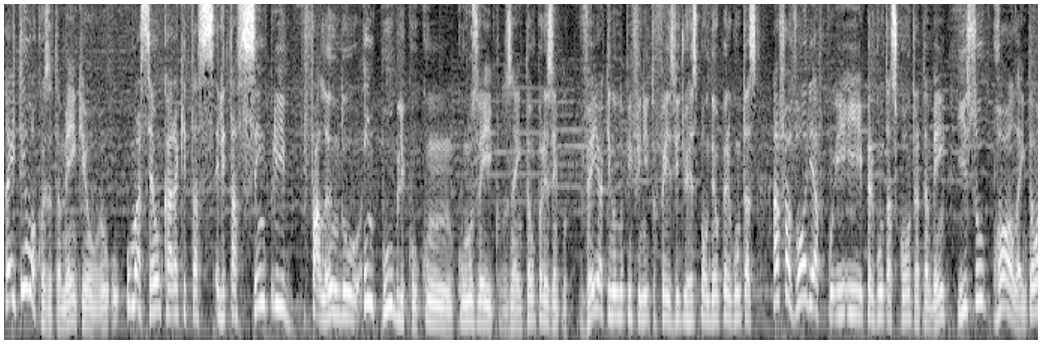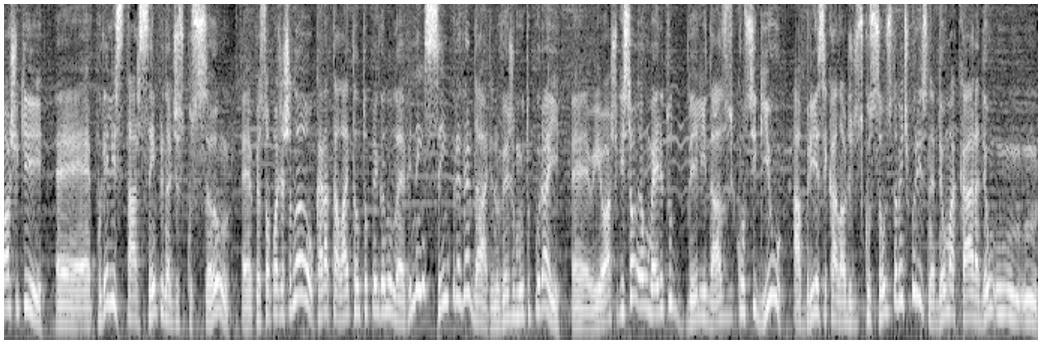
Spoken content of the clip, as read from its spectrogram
Ah, E tem uma coisa também que eu, o, Marcel é um cara que tá, ele tá sempre falando em público com, com os veículos, né? Então, por exemplo, veio aqui no Loop Infinito, fez vídeo respondeu perguntas a favor e, a- e- e perguntas contra também. Isso rola. Então, acho que é, por ele estar sempre na discussão, é, o pessoal pode achar, não, o cara tá lá, então tô pegando leve. Nem sempre é verdade, não vejo muito por aí. É, e eu acho que isso é um mérito dele e da Asus que conseguiu abrir esse canal de discussão justamente por isso, né? Deu uma cara, deu um, um-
